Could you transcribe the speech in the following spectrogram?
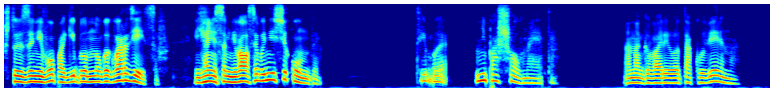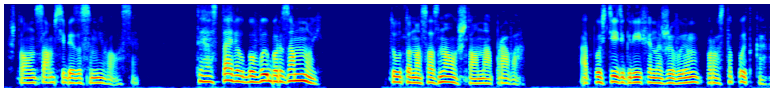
что из-за него погибло много гвардейцев. Я не сомневался бы ни секунды. Ты бы не пошел на это. Она говорила так уверенно, что он сам в себе засомневался. «Ты оставил бы выбор за мной». Тут он осознал, что она права. Отпустить Гриффина живым — просто пытка.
